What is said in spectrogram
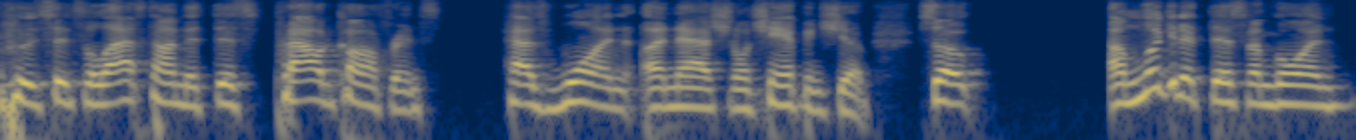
since the last time that this proud conference has won a national championship. So I'm looking at this and I'm going,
